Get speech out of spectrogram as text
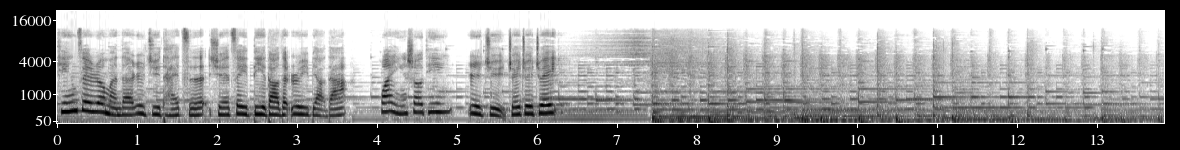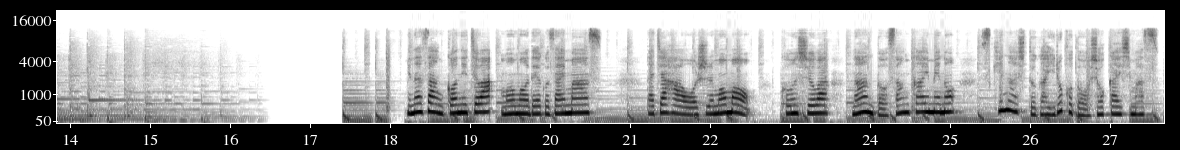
听最热门的日剧台词，学最地道的日语表达。欢迎收听《日剧追追追》。皆さんこんにちは、ももでございます。大家好，我是もも。今週はなんと3回目の好きな人がいることを紹介します。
